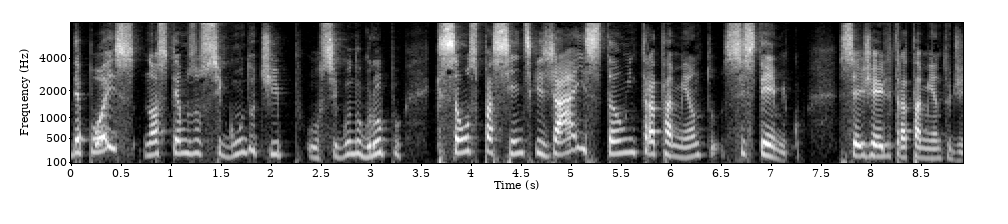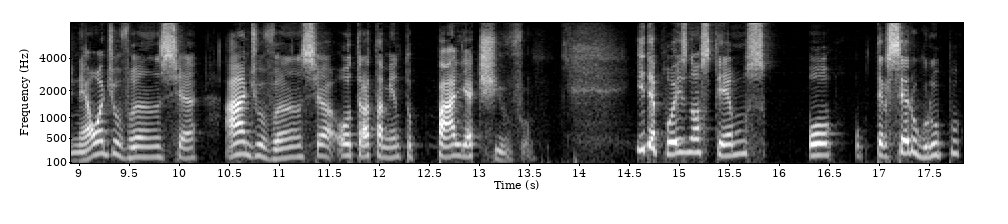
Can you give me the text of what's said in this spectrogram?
Depois, nós temos o segundo tipo, o segundo grupo, que são os pacientes que já estão em tratamento sistêmico, seja ele tratamento de neoadjuvância, adjuvância ou tratamento paliativo. E depois nós temos o, o terceiro grupo,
